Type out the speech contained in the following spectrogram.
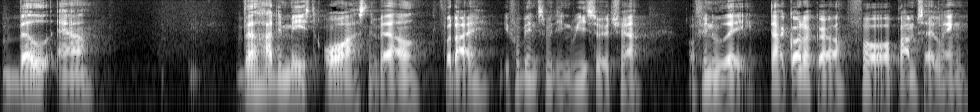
Hvad er hvad har det mest overraskende været for dig i forbindelse med din research her at finde ud af, der er godt at gøre for at bremse aldringen?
